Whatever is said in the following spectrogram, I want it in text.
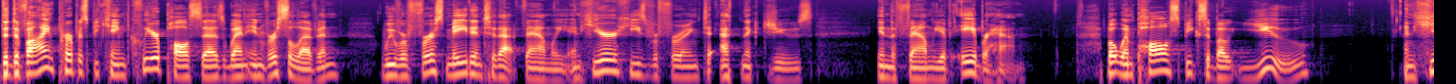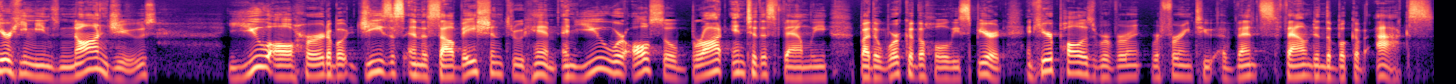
The divine purpose became clear, Paul says, when in verse 11, we were first made into that family. And here he's referring to ethnic Jews in the family of Abraham. But when Paul speaks about you, and here he means non Jews, you all heard about Jesus and the salvation through him, and you were also brought into this family by the work of the Holy Spirit. And here Paul is referring to events found in the book of Acts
